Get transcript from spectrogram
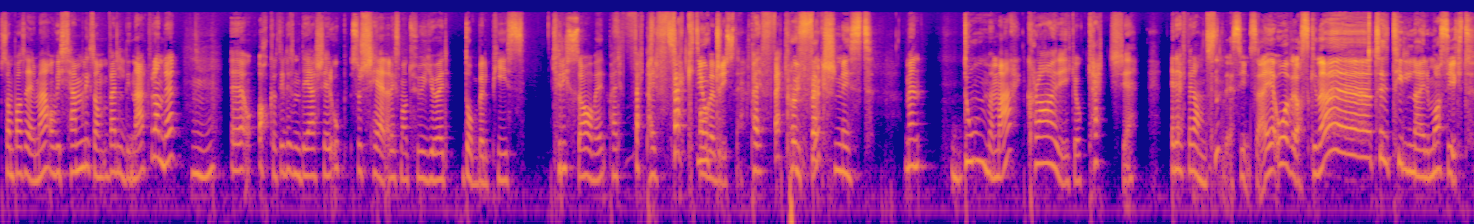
som passerer meg, og vi kommer liksom veldig nært hverandre. Eh, og akkurat i liksom det jeg ser opp, så ser jeg liksom at hun gjør double piece. Kryssa over perfekt, Perfekt over gjort! brystet. Perfekt. Perfectionist. Men dumme meg klarer ikke å catche referansen. Det syns jeg er overraskende til tilnærma sykt.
